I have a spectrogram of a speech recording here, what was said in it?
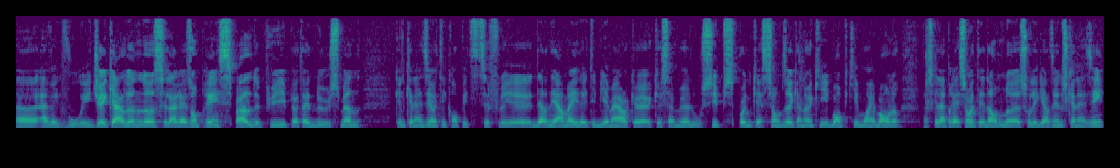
euh, avec vous. Et Jake Allen, c'est la raison principale depuis peut-être deux semaines que le Canadien a été compétitif. Euh, dernièrement, il a été bien meilleur que, Samuel aussi. Puis c'est pas une question de dire qu'il y en a un qui est bon puis qui est moins bon, parce que la pression est énorme sur les gardiens du Canadien.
